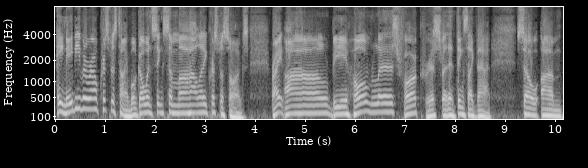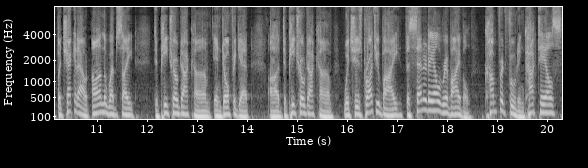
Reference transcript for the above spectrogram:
Hey, maybe even around Christmas time, we'll go and sing some uh, holiday Christmas songs, right? I'll be homeless for Christmas and things like that. So, um, but check it out on the website, depetro.com. And don't forget, uh, depetro.com, which is brought to you by the Centerdale Revival comfort food and cocktails.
